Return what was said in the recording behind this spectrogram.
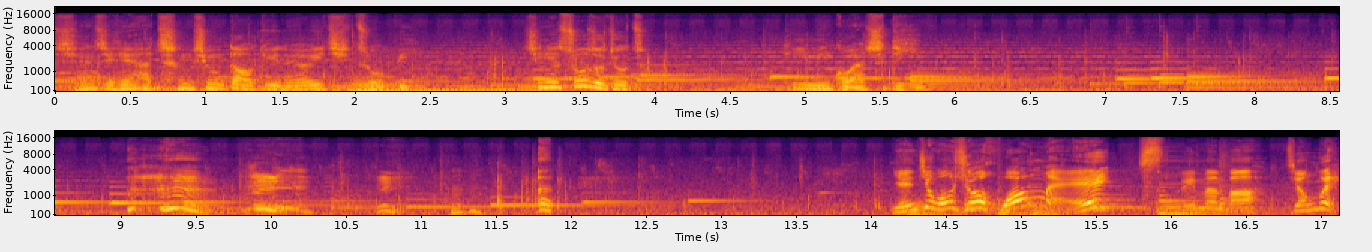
前几天还称兄道弟的要一起作弊，今天说走就走，第一名果然是第一名。眼镜王蛇黄美，黑曼巴将位，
